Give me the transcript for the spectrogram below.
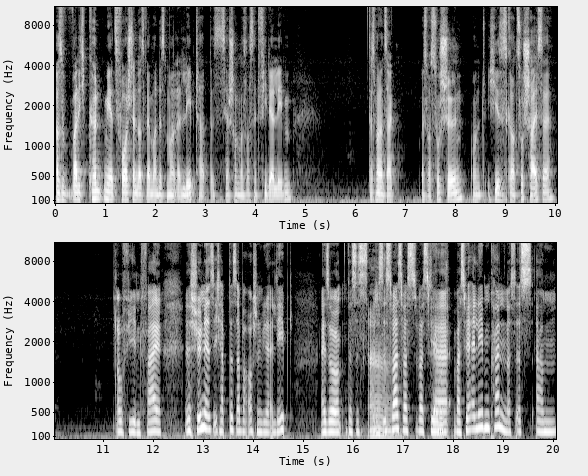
Also, weil ich könnte mir jetzt vorstellen, dass wenn man das mal erlebt hat, das ist ja schon was, was nicht viele erleben, dass man dann sagt, es war so schön und hier ist es gerade so scheiße. Auf jeden Fall. Das Schöne ist, ich habe das aber auch schon wieder erlebt. Also das ist, ah, das ist was, was, was, wir, was wir erleben können. Das ist, ähm,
